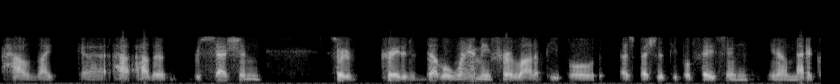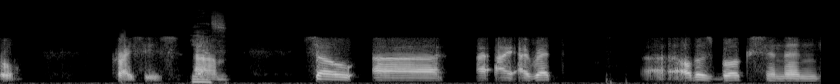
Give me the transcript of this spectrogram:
how like uh, how, how the recession sort of created a double whammy for a lot of people, especially people facing you know medical crises. Yes. so uh, I, I I read uh, all those books and then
